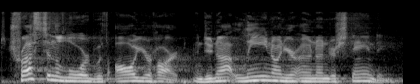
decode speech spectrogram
to trust in the Lord with all your heart and do not lean on your own understanding.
